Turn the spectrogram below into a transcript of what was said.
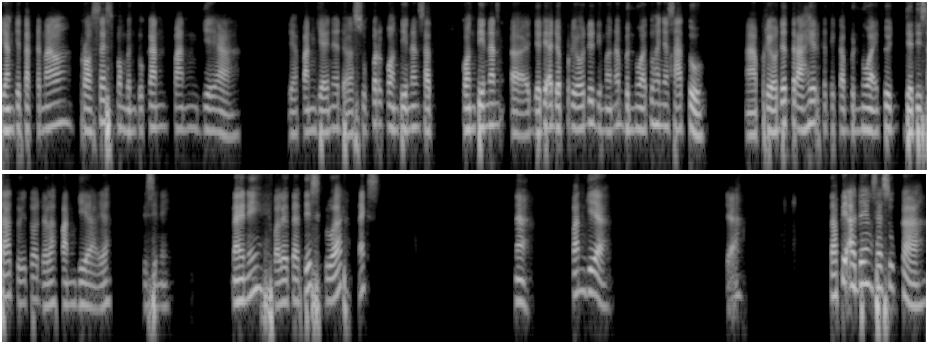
yang kita kenal proses pembentukan Pangea. Ya, Pangea ini adalah super kontinen uh, jadi ada periode di mana benua itu hanya satu. Nah, periode terakhir ketika benua itu jadi satu itu adalah Pangea ya di sini. Nah, ini Paleotetis keluar, next. Nah, Pangea. Ya, tapi ada yang saya suka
